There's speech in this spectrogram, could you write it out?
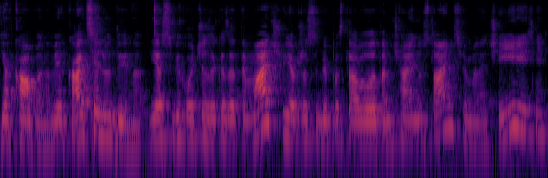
Яка вона? Яка ця людина? Я собі хочу заказати матчу, я вже собі поставила там чайну станцію, у мене чаї різні.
